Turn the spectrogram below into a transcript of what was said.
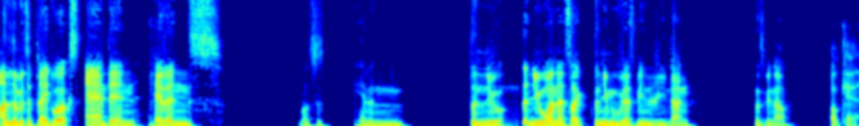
Unlimited Blade Works, and then Heaven's what's it? Heaven, the new the new one that's like the new movie that's been redone, that's been out. Okay.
